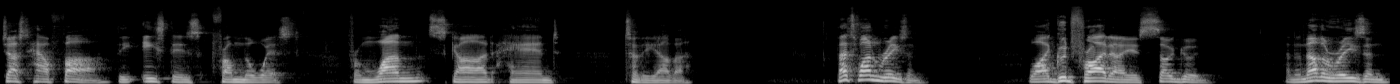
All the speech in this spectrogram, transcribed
just how far the east is from the west, from one scarred hand to the other. That's one reason why Good Friday is so good. And another reason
